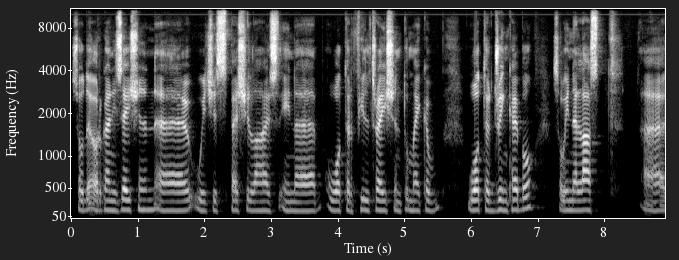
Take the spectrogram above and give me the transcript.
so the organization uh, which is specialized in uh, water filtration to make a water drinkable. So in the last uh,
